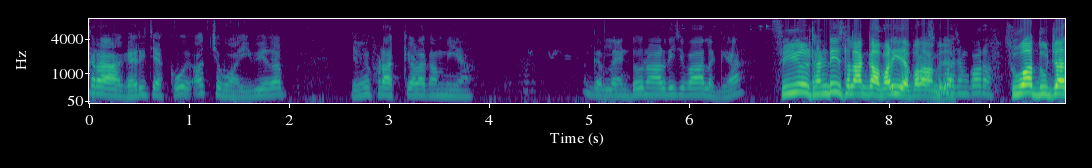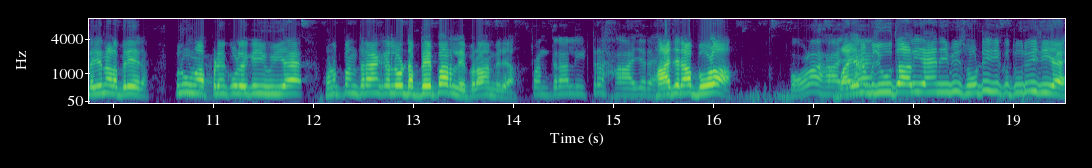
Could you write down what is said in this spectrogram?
ਕਰਾ ਗੈਰੀ ਚੈੱਕ ਓਏ ਆ ਚਵਾਈ ਵੀ ਇਹਦਾ ਜਿਵੇਂ ਫੜਾਕੇ ਵਾਲਾ ਕੰਮ ਹੀ ਆ। ਗਰਲੈਂਡੋ ਨਾਲ ਦੀ ਚਵਾ ਲੱਗਿਆ। ਸੀਲ ਠੰਡੀ ਸਲਾਗਾ ਵਾਲੀ ਆ ਭਰਾ ਮੇਰੇ। ਸੂਆ ਚਮਕੌਰ। ਸੂਆ ਦੂਜਾ ਰਜੇ ਨਾਲ ਬਰੇਰ। ਭਲੂਣ ਆਪਣੇ ਕੋਲੇ ਗਈ ਹੋਈ ਐ ਹੁਣ 15 ਕਿਲੋ ਡੱਬੇ ਭਰ ਲੈ ਭਰਾ ਮੇਰਾ। 15 ਲੀਟਰ ਹਾਜ਼ਰ ਹੈ। ਹਾਜ਼ਰਾ ਬੋਲਾ। ਬੋਲਾ ਹਾਜ਼ਰ ਵਜਨ ਹੈ। ਮੌਜੂਦ ਵਾਲੀ ਐ ਨਹੀਂ ਵੀ ਛੋਟੀ ਜੀ ਕਤੂਰੀ ਜੀ ਐ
